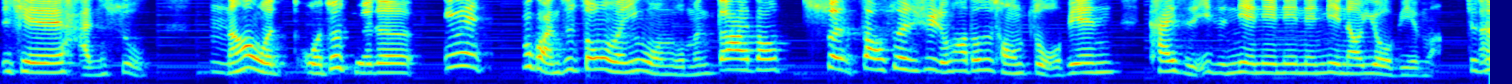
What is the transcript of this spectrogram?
一些函数。然后我我就觉得，因为不管是中文、英文，我们大家都顺照顺序的话，都是从左边开始，一直念念念念念到右边嘛。就是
